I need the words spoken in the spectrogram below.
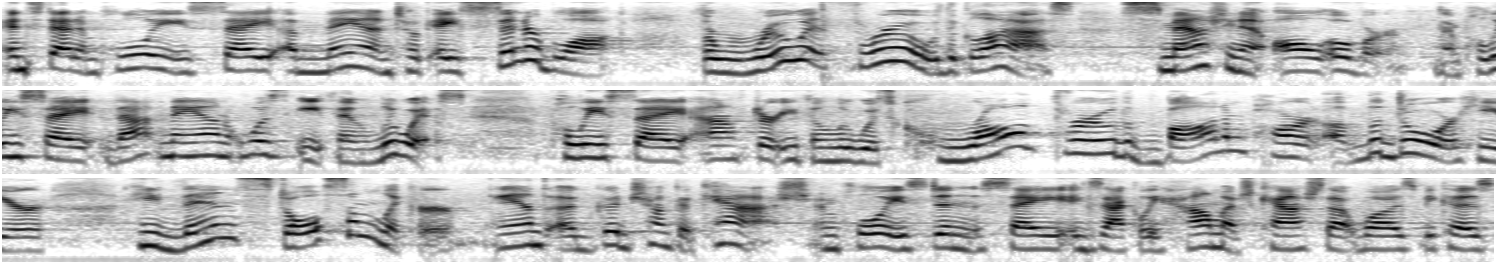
Instead, employees say a man took a cinder block threw it through the glass, smashing it all over. And police say that man was Ethan Lewis. Police say after Ethan Lewis crawled through the bottom part of the door here, he then stole some liquor and a good chunk of cash. Employees didn't say exactly how much cash that was because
